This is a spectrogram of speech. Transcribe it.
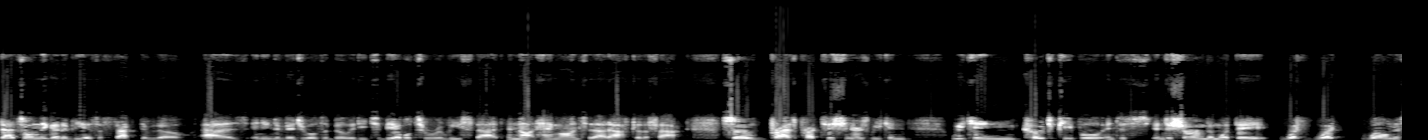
That's only going to be as effective though as an individual's ability to be able to release that and not hang on to that after the fact. So as practitioners, we can, we can coach people into, into showing them what they, what, what wellness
